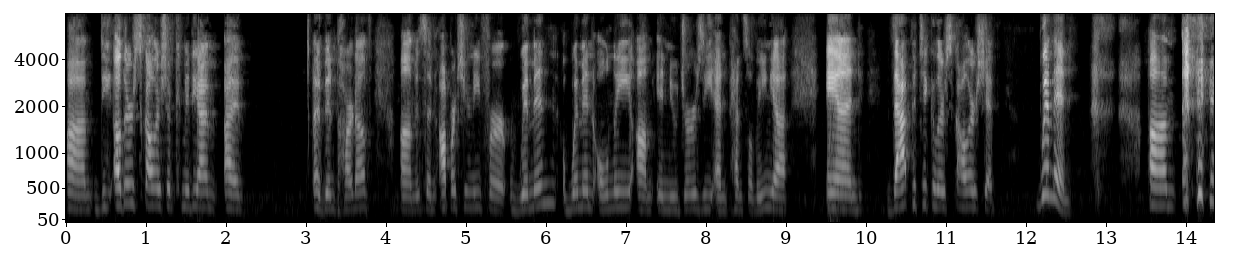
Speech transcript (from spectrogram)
um, the other scholarship committee i'm i I've been part of. Um, it's an opportunity for women, women only um, in New Jersey and Pennsylvania. And that particular scholarship, women, um,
